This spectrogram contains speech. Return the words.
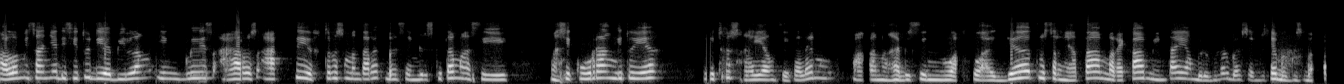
kalau misalnya di situ dia bilang Inggris harus aktif, terus sementara bahasa Inggris kita masih masih kurang gitu ya, itu sayang sih. Kalian akan menghabisin waktu aja, terus ternyata mereka minta yang benar-benar bahasa Inggrisnya bagus banget.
